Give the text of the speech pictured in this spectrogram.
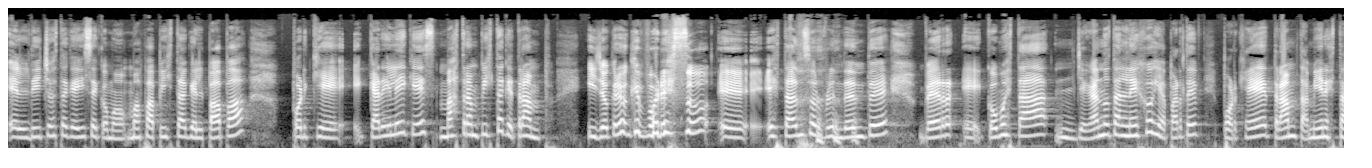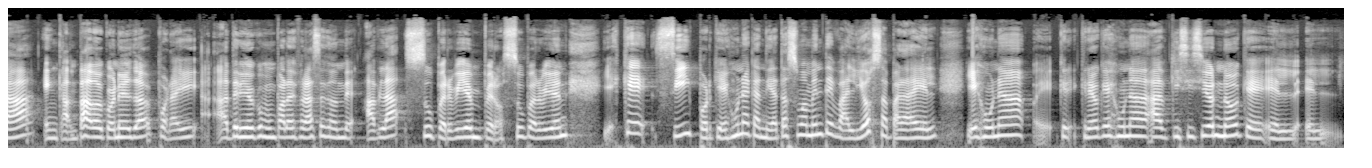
el dicho este que dice como más papista que el papa, porque Carrie Lake es más trampista que Trump. Y yo creo que por eso eh, es tan sorprendente ver eh, cómo está llegando tan lejos y aparte porque Trump también está encantado con ella. Por ahí ha tenido como un par de frases donde habla súper bien, pero súper bien. Y es que sí, porque es una candidata sumamente valiosa para él y es una, eh, creo que es una adquisición, ¿no? Que el, el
